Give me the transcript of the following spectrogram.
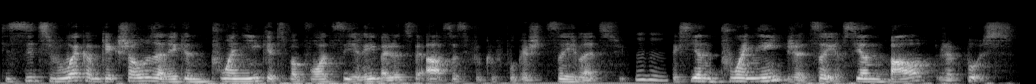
Puis si tu vois comme quelque chose avec une poignée que tu vas pouvoir tirer, ben là tu fais ah ça c'est faut que, faut que je tire là-dessus. Mhm. Fait que s'il y a une poignée, je tire. S'il y a une barre, je pousse.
